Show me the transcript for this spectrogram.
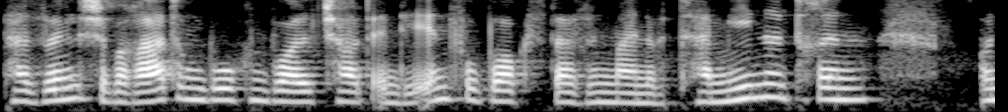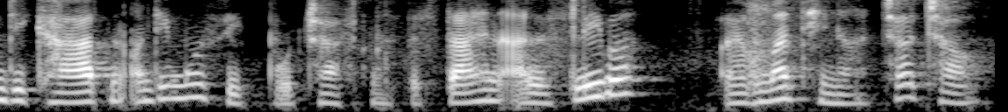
persönliche Beratung buchen wollt, schaut in die Infobox, da sind meine Termine drin und die Karten und die Musikbotschaften. Bis dahin alles Liebe, eure Martina. Ciao, ciao.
